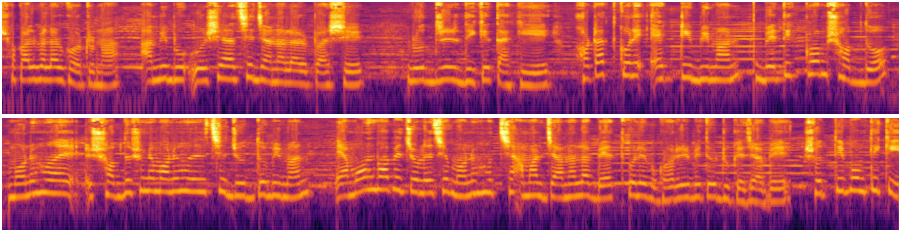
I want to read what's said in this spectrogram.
সকালবেলার ঘটনা। আমি বসে আছি জানালার পাশে। রৌদ্রের দিকে তাকিয়ে হঠাৎ করে একটি বিমান ব্যতিক্রম শব্দ মনে হয়, শব্দ শুনে মনে হয়েছে যুদ্ধ বিমান। এমনভাবে চলেছে মনে হচ্ছে আমার জানালা ব্যাথ করে ঘরের ভিতর ঢুকে যাবে। সত্যি বলতে কি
